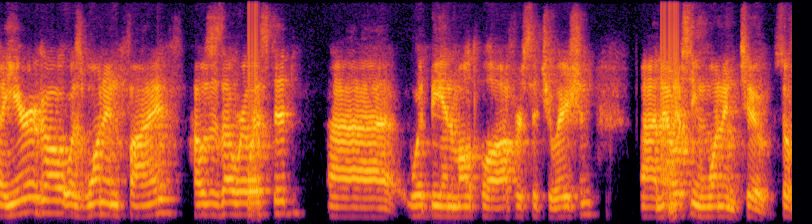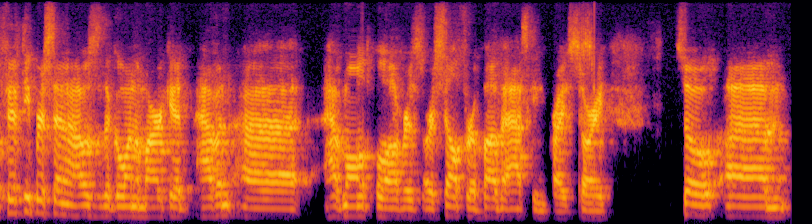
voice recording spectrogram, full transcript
a year ago, it was one in five houses that were listed uh, would be in a multiple offer situation. Uh, now we're seeing one in two. So 50% of houses that go on the market haven't uh, have multiple offers or sell for above asking price. Sorry. So um,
